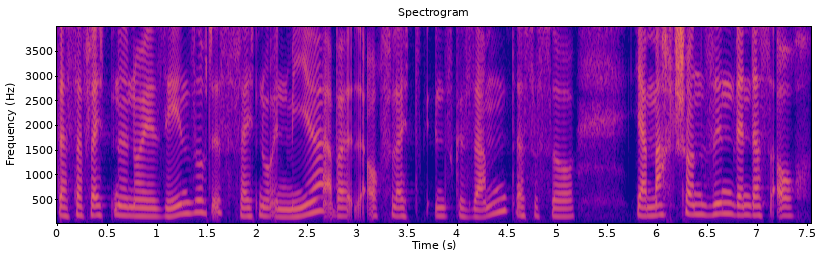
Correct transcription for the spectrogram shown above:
dass da vielleicht eine neue Sehnsucht ist, vielleicht nur in mir, aber auch vielleicht insgesamt, dass es so, ja, macht schon Sinn, wenn das auch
